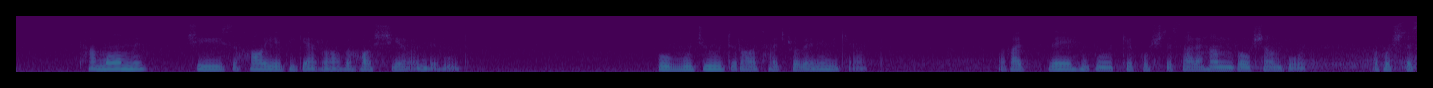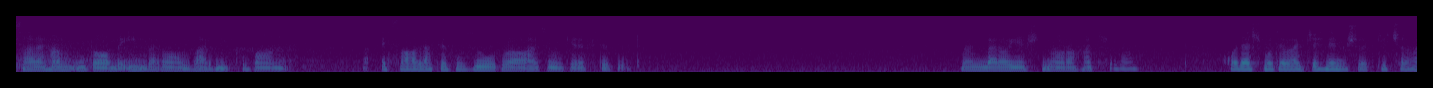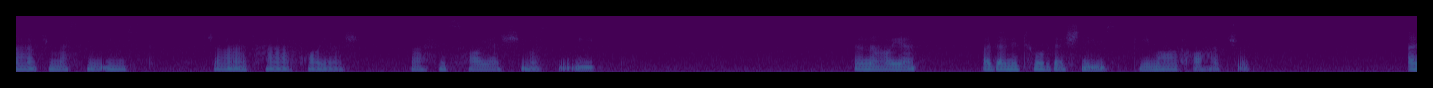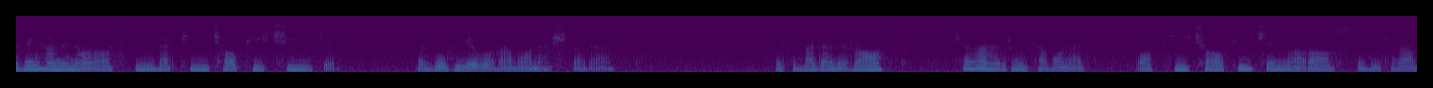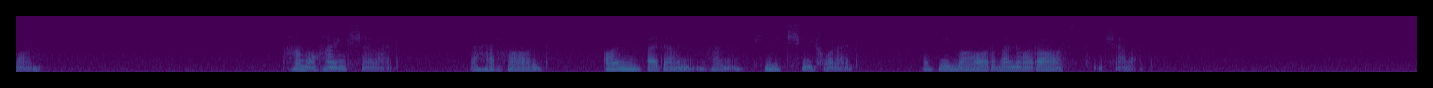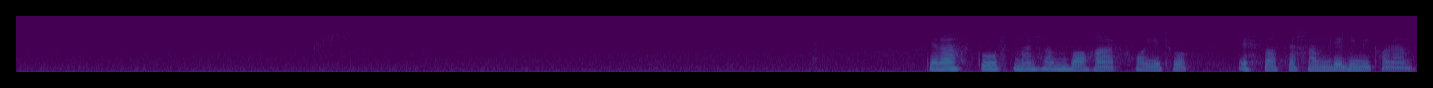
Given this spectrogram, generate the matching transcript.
تمام چیزهای دیگر را به حاشیه رانده بود. او وجود را تجربه نمی کرد. فقط ذهن بود که پشت سر هم روشن بود و پشت سر هم او را به این بر آنور میکوباند و اصالت حضور را از او گرفته بود. من برایش ناراحت شدم. خودش متوجه نمی‌شد که چقدر مصنوعی است چقدر حرفهایش و حسهایش مصنوعی است. در نهایت بدن تردش نیز بیمار خواهد شد. از این همه ناراستی و پیچا پیچی که به روحیه و روانش داده است. یک بدن راست چقدر می‌تواند با پیچا پیچ ناراست یک روان هماهنگ شود؟ به هر حال آن بدن هم پیچ می‌خورد. و بیمار و ناراست می شود. درخت گفت من هم با حرفهای تو احساس همدلی می کنم.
